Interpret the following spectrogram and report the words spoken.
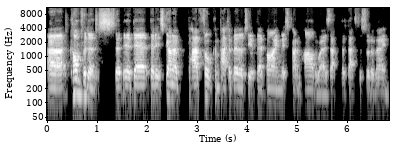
uh, confidence that they're, they're, that it's going to have full compatibility if they're buying this kind of hardware. Is that, that that's the sort of aim?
